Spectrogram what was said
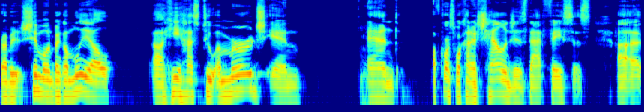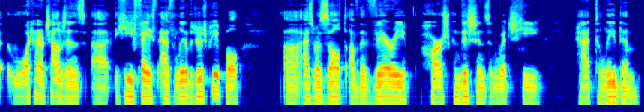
Rabbi Shimon ben Gamliel uh, he has to emerge in, and of course, what kind of challenges that faces. Uh, what kind of challenges uh, he faced as the leader of the Jewish people uh, as a result of the very harsh conditions in which he had to lead them.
